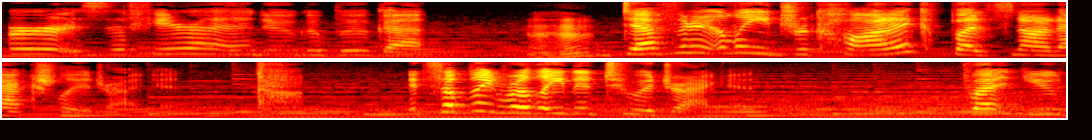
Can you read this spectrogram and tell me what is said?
For Zafira and Ooga Booga, Mm-hmm. definitely draconic, but it's not actually a dragon. It's something related to a dragon. But you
